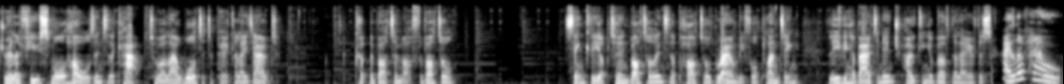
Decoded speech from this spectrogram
Drill a few small holes into the cap to allow water to percolate out. Cut the bottom off the bottle. Sink the upturned bottle into the pot or ground before planting, leaving about an inch poking above the layer of the soil. I love how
